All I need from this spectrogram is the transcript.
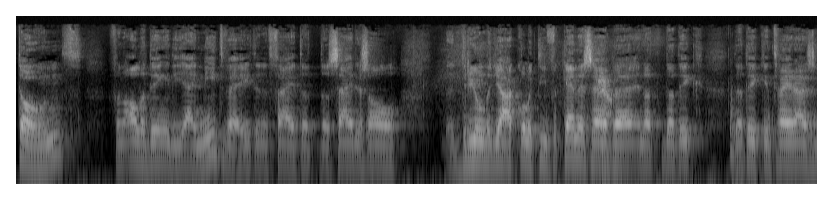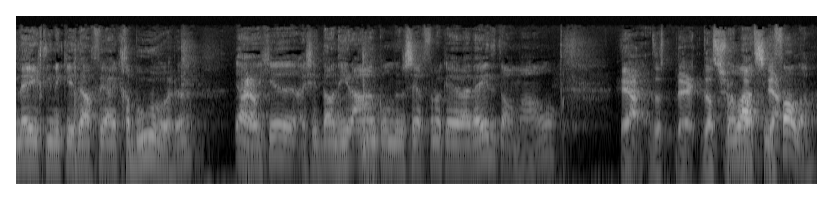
toont van alle dingen die jij niet weet. En het feit dat, dat zij dus al eh, 300 jaar collectieve kennis Ja. hebben. En dat, dat, ik, dat ik in 2019 een keer dacht van ja, ik ga boer worden. Ja, Ja. weet je, als je dan hier aankomt en zegt van oké, wij weten het allemaal. Ja, dat, nee, dat is zo. Dan laat ze je ja, vallen.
